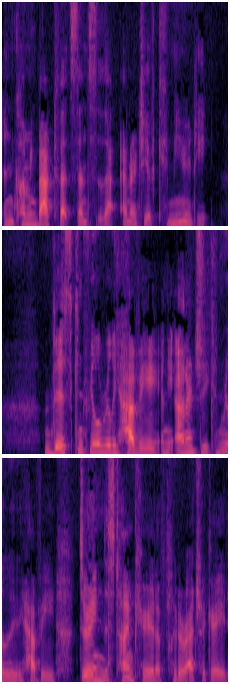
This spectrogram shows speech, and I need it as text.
And coming back to that sense of that energy of community. This can feel really heavy, and the energy can really be heavy during this time period of Pluto retrograde.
